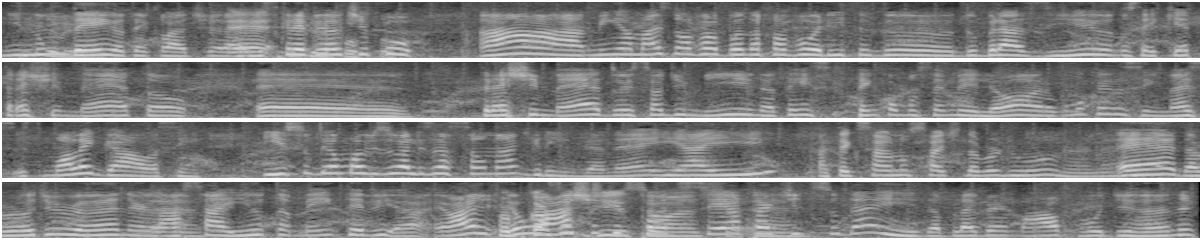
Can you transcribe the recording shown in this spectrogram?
inundei o teclado de chorar. Ele É, escreveu, tipo... Ah, a minha mais nova banda favorita do, do Brasil, não sei o que, trash metal, é... Trash metal, só de mina, tem, tem como ser melhor, alguma coisa assim. Mas mó legal, assim. E isso deu uma visualização na gringa, né? E aí, Até que saiu no site da Roadrunner, né? é, da Roadrunner, lá É. saiu também, teve... Eu, Foi eu causa acho disso, que eu pode acho, ser a é. partir disso daí, da Blabbermouth, Roadrunner.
